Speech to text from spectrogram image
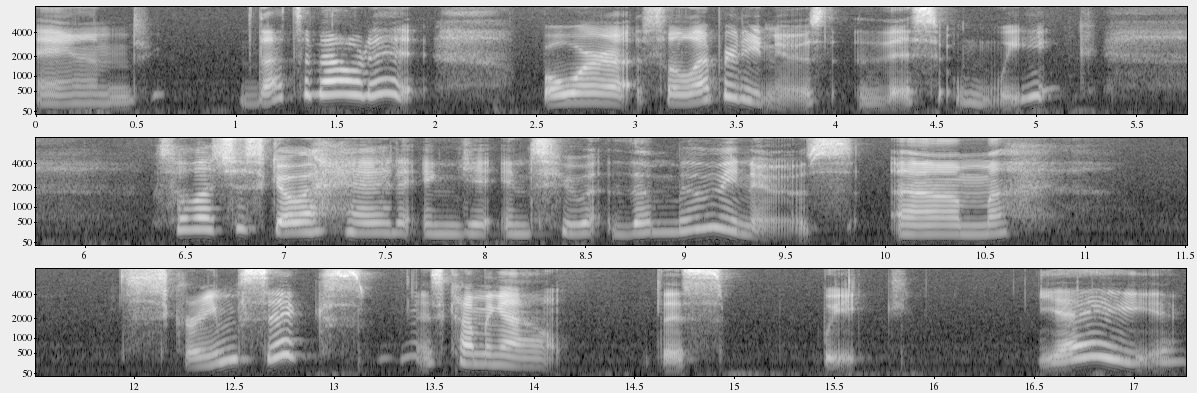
And that's about it for celebrity news this week. So let's just go ahead and get into the movie news. Um Scream 6 is coming out this week. Yay!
